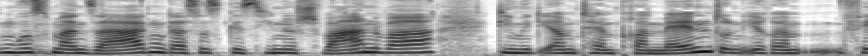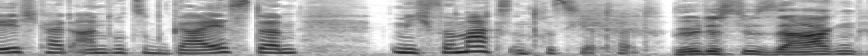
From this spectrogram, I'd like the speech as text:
muss man sagen, dass es Gesine Schwan war, die mit ihrem Temperament und ihrer Fähigkeit, andere zu begeistern, mich für Marx interessiert hat. Würdest du sagen,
